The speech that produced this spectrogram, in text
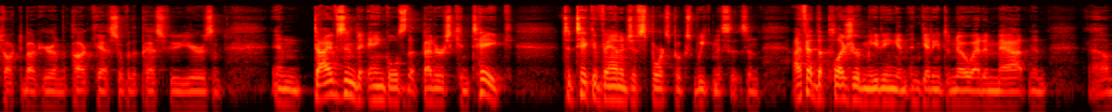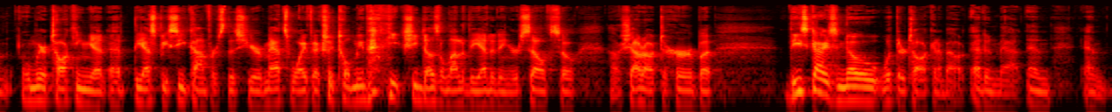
talked about here on the podcast over the past few years, and, and dives into angles that bettors can take to take advantage of sportsbooks' weaknesses. And I've had the pleasure of meeting and, and getting to know Ed and Matt. And um, when we were talking at, at the SBC conference this year, Matt's wife actually told me that he, she does a lot of the editing herself. So uh, shout out to her. But these guys know what they're talking about, Ed and Matt, and and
